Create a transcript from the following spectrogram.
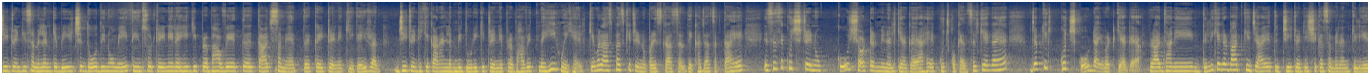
जी ट्वेंटी सम्मेलन के बीच दो दिनों में 300 ट्रेनें रहेगी। प्रभावित ताज समेत कई ट्रेनें की गई रद्द। जी ट्वेंटी के कारण लंबी दूरी की ट्रेनें प्रभावित नहीं हुई हैं। केवल आसपास की ट्रेनों पर इसका असर देखा जा सकता है। इससे कुछ ट्रेनों को शॉर्ट टर्मिनल किया गया है, कुछ को कैंसिल किया गया है। जबकि कुछ को डाइवर्ट किया गया। राजधानी दिल्ली की अगर बात की जाए तो जी ट्वेंटी शिखर सम्मेलन के लिए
